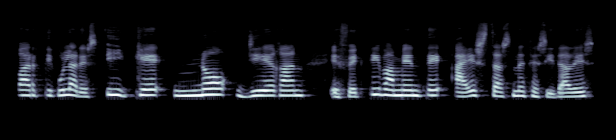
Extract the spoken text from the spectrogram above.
particulares y que no llegan efectivamente a estas necesidades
